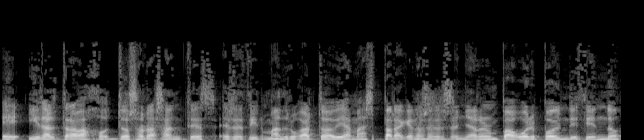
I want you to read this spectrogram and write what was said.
eh, ir al trabajo dos horas antes, es decir, madrugar todavía más para que nos enseñaran un PowerPoint diciendo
